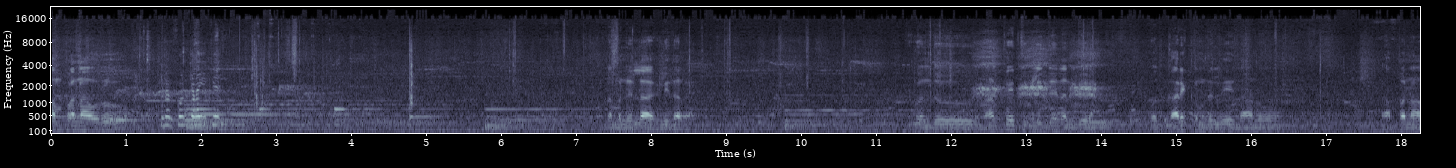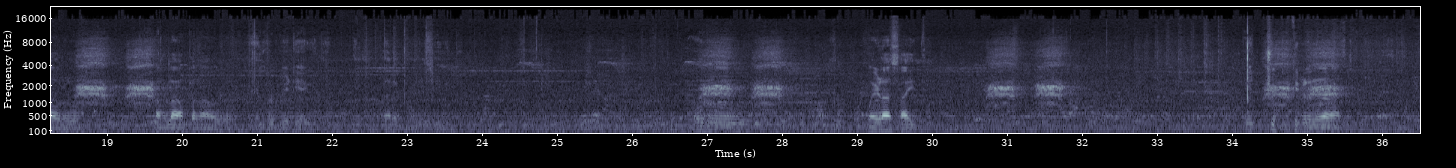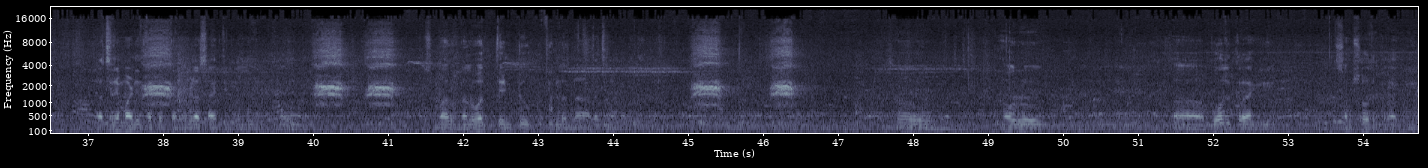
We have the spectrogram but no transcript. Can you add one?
ಅಪ್ಪನ ಅವರು ನಮ್ಮನ್ನೆಲ್ಲ ಅಗಲಿದ್ದಾರೆ. ಒಂದು ನಾಲ್ಕೈದು ತಿಂಗಳಿಂದ ನನಗೆ ಒಂದು ಕಾರ್ಯಕ್ರಮದಲ್ಲಿ ನಾನು ಅಪ್ಪನ ಅವರು ಕಮಲಾ ಅಪ್ಪನ ಅವರು ಎಲ್ಲರೂ ಭೇಟಿಯಾಗಿದ್ದರು ಕಾರ್ಯಕ್ರಮದಲ್ಲಿ ಅವರು ಮಹಿಳಾ ಸಾಹಿತಿ ಹೆಚ್ಚು ಕೃತಿಗಳನ್ನು ರಚನೆ ಮಾಡಿರ್ತಕ್ಕಂಥ ಮಹಿಳಾ ಸಾಹಿತಿಗಳು ಸುಮಾರು ನಲವತ್ತೆಂಟು ಕೃತಿಗಳನ್ನು ರಚನೆ ಮಾಡಿದ್ದಾರೆ. ಅವರು ಬೋಧಕರಾಗಿ, ಸಂಶೋಧಕರಾಗಿ,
